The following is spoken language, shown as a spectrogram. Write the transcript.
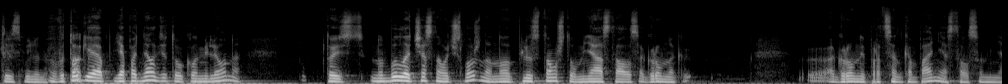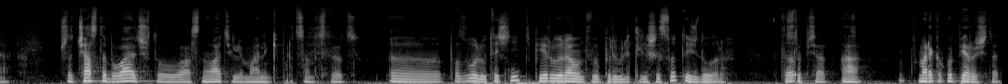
30 миллионов. В итоге я, я поднял где-то около миллиона. То есть, ну, было, честно, очень сложно, но плюс в том, что у меня осталось огромное, э, огромный процент компании остался у меня. Потому что часто бывает, что у основателей маленький процент остается. А, позволю уточнить, первый раунд вы привлекли 600 тысяч долларов? Вто- 150. А, смотри, какой первый считать.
